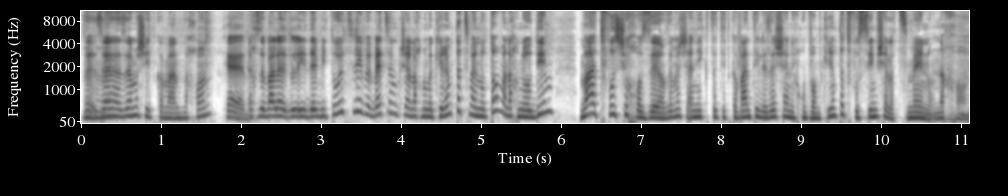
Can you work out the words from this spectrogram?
זה, mm-hmm. זה, זה מה שהתכוונת, נכון? כן. איך זה בא לידי ביטוי אצלי, ובעצם כשאנחנו מכירים את עצמנו טוב, אנחנו יודעים מה הדפוס שחוזר. זה מה שאני קצת התכוונתי לזה שאנחנו כבר מכירים את הדפוסים של עצמנו. נכון.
